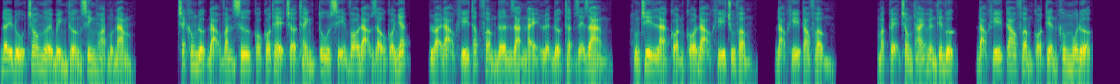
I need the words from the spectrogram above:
đầy đủ cho người bình thường sinh hoạt một năm. Chắc không được đạo văn sư có có thể trở thành tu sĩ võ đạo giàu có nhất, loại đạo khí thấp phẩm đơn giản này luyện được thật dễ dàng, huống chi là còn có đạo khí trung phẩm, đạo khí cao phẩm. Mặc kệ trong Thái Huyền Thiên vực, đạo khí cao phẩm có tiền không mua được.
